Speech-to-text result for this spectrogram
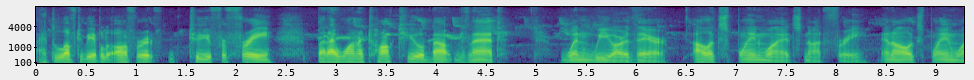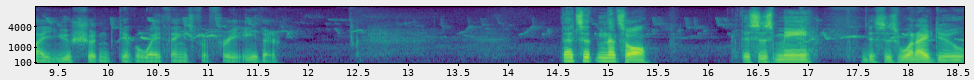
I'd love to be able to offer it to you for free, but I want to talk to you about that when we are there. I'll explain why it's not free, and I'll explain why you shouldn't give away things for free either. That's it, and that's all. This is me. This is what I do.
